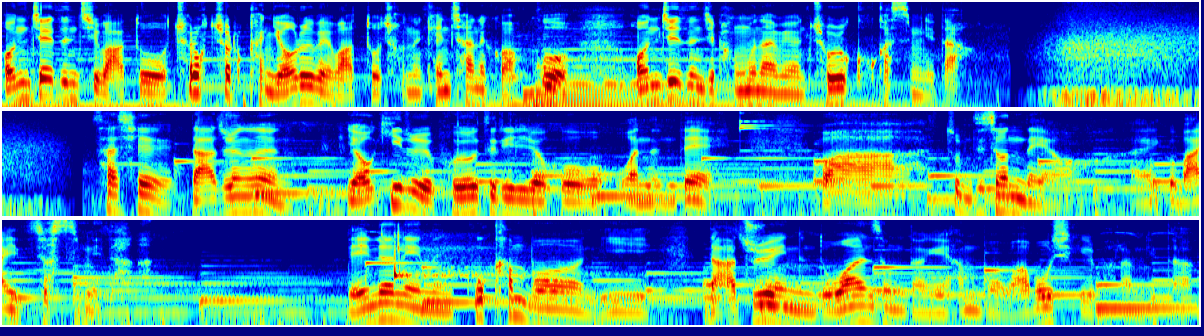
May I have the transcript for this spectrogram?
언제든지 와도 초록초록한 여름에 와도 저는 괜찮을 것 같고 언제든지 방문하면 좋을 것 같습니다. 사실 나주는 여기를 보여드리려고 왔는데 와 좀 늦었네요. 아이고 많이 늦었습니다. 내년에는 꼭 한번 이 나주에 있는 노안성당에 한번 와보시길 바랍니다.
